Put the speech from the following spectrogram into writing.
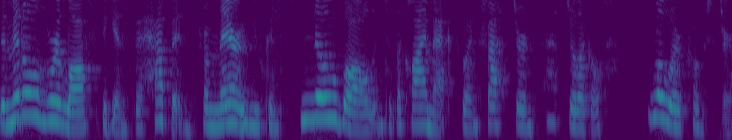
The middle is where loss begins to happen. From there, you can snowball into the climax, going faster and faster like a roller coaster.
